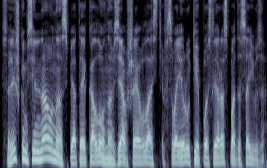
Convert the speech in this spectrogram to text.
Слишком сильна у нас пятая колонна, взявшая власть в свои руки после распада Союза.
